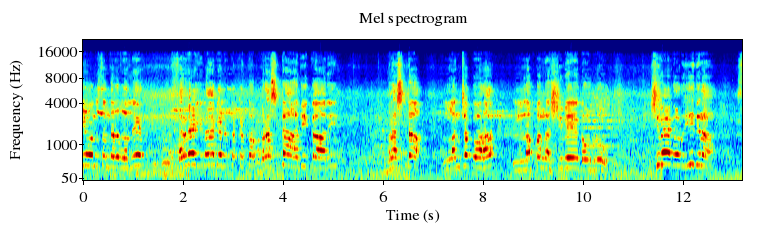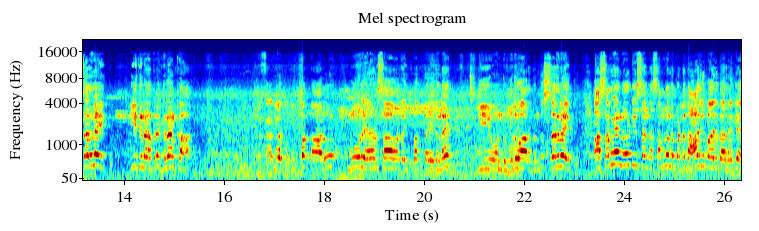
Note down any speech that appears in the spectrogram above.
ಈ ಒಂದು ಸಂದರ್ಭದಲ್ಲಿ ಸರ್ವೆ ಇಲಾಖೆಯಲ್ಲಿರ್ತಕ್ಕಂಥ ಭ್ರಷ್ಟ ಅಧಿಕಾರಿ, ಭ್ರಷ್ಟ ಲಂಚಕೋರ ಲಪ್ಪಂಗ ಶಿವೇಗೌಡರು. ಶಿವೇಗೌಡರು ಈ ದಿನ ಸರ್ವೆ ಇತ್ತು. ಈ ದಿನ ಅಂದರೆ ದಿನಾಂಕ ಇವತ್ತು ಇಪ್ಪತ್ತಾರು ಮೂರು ಎರಡು ಸಾವಿರದ ಇಪ್ಪತ್ತೈದನೇ ಈ ಒಂದು ಬುಧವಾರದಂದು ಸರ್ವೆ ಇತ್ತು. ಆ ಸರ್ವೆ ನೋಟಿಸನ್ನು ಸಂಬಂಧಪಟ್ಟಂತ ಆಜುಬಾಜುದಾರರಿಗೆ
